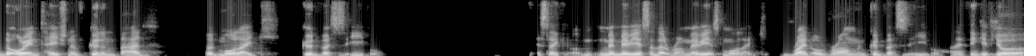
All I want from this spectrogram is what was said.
the orientation of good and bad but more like good versus evil. It's like maybe I said that wrong. Maybe it's more like right or wrong and good versus evil. And I think if you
